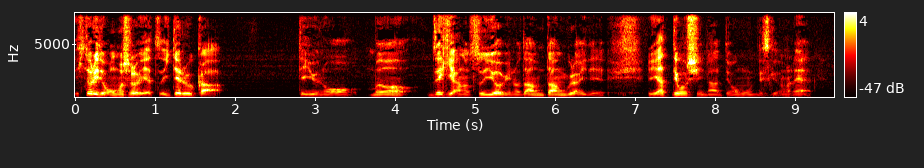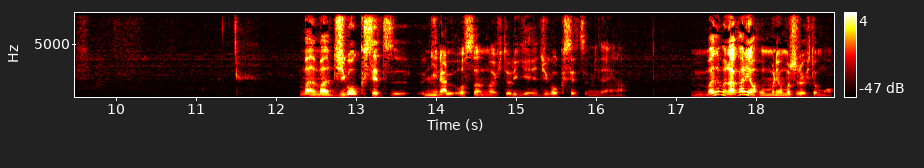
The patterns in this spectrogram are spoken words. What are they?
一人でも面白いやついてるかっていうのをまあぜひあの水曜日のダウンタウンぐらいでやってほしいなって思うんですけどもね。まあまあ地獄説になるおっさんの一人芸地獄説みたいな、うん、まあでも中にはほんまに面白い人も、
